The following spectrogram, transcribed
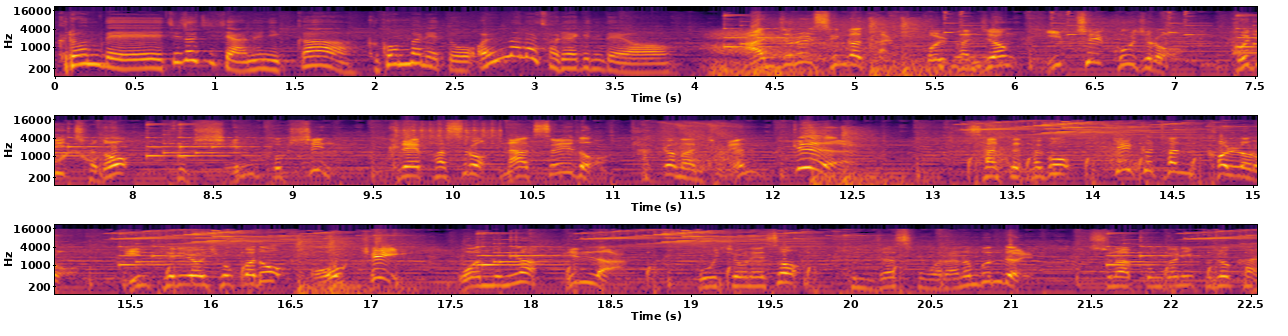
그런데 찢어지지 않으니까 그것만 해도 얼마나 절약인데요. 안전을 생각한 골판지형 입체 구조로 부딪혀도 푹신푹신 크레파스로 낙서해도 닦아만 주면 끝! 산뜻하고 깨끗한 컬러로 인테리어 효과도 오케이! 원룸이나 빌라, 고시원에서 혼자 생활하는 분들 수납 공간이 부족한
